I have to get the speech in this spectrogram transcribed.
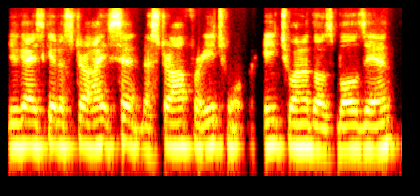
you guys get a straw." I sent a straw for each one, each one of those bulls in.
